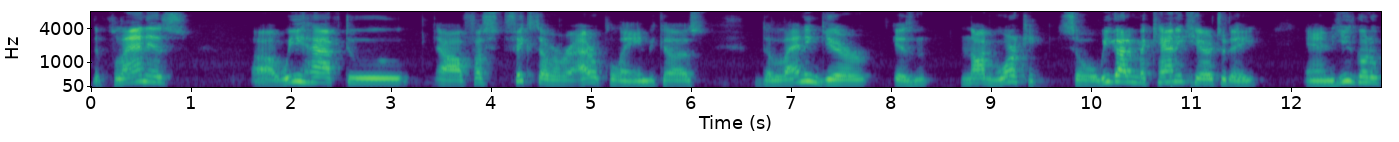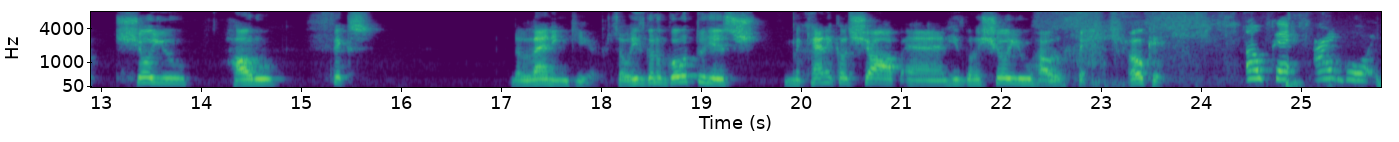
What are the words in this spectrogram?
The plan is uh, we have to uh, first fix our aeroplane because the landing gear is not working. So we got a mechanic here today and he's going to show you how to fix the landing gear. So he's going to go to his sh mechanical shop and he's going to show you how to fix. Okay. Okay, I'm going.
